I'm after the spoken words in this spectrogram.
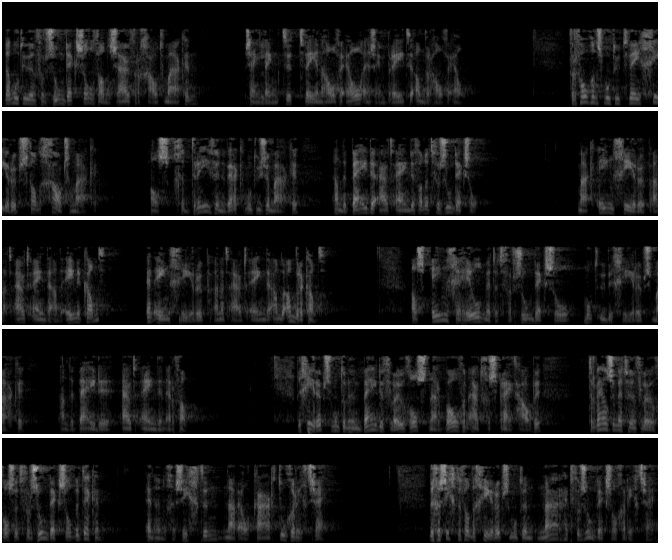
Dan moet u een verzoendeksel van zuiver goud maken, zijn lengte 2,5 L en zijn breedte 1,5 L. Vervolgens moet u twee gerubs van goud maken. Als gedreven werk moet u ze maken aan de beide uiteinden van het verzoendeksel. Maak één gerub aan het uiteinde aan de ene kant en één gerub aan het uiteinde aan de andere kant. Als één geheel met het verzoendeksel moet u de gerubs maken aan de beide uiteinden ervan. De gerubs moeten hun beide vleugels naar boven uitgespreid houden, terwijl ze met hun vleugels het verzoendeksel bedekken en hun gezichten naar elkaar toegericht zijn. De gezichten van de gerubs moeten naar het verzoendeksel gericht zijn.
